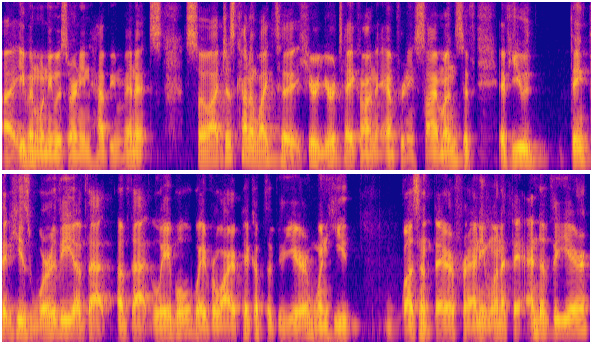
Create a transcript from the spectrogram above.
uh, even when he was earning heavy minutes. So I just kind of like to hear your take on Anthony Simons. If if you think that he's worthy of that of that label, waiver wire pickup of the year, when he wasn't there for anyone at the end of the year,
